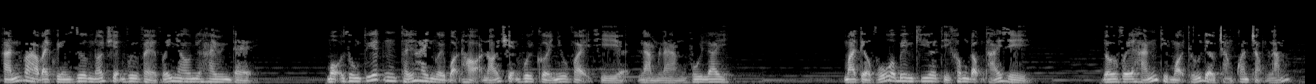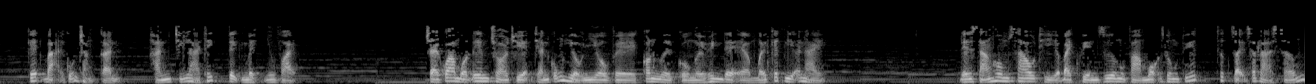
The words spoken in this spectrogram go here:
Hắn và Bạch Huyền Dương nói chuyện vui vẻ với nhau như hai huynh đệ. Mộ Dung Tuyết thấy hai người bọn họ nói chuyện vui cười như vậy thì làm làng vui lây. Mà Tiểu Vũ ở bên kia thì không động thái gì. Đối với hắn thì mọi thứ đều chẳng quan trọng lắm, kết bại cũng chẳng cần, hắn chính là thích tịnh mịch như vậy. Trải qua một đêm trò chuyện hắn cũng hiểu nhiều về con người của người huynh đệ ở mấy kết nghĩa này. Đến sáng hôm sau thì Bạch Huyền Dương và Mộ Dung Tuyết thức dậy rất là sớm,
